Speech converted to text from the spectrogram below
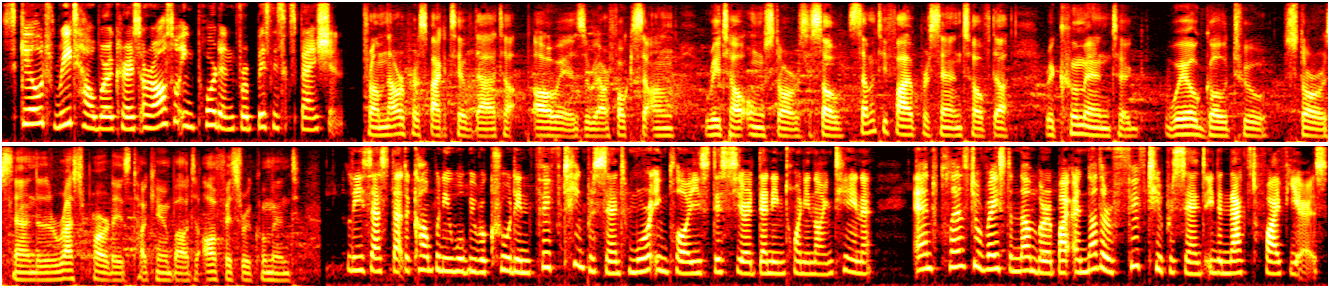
Skilled retail workers are also important for business expansion. From our perspective, that uh, always we are focused on retail owned stores. So 75% of the recruitment will go to stores, and the rest part is talking about office recruitment. Lee says that the company will be recruiting 15% more employees this year than in 2019 and plans to raise the number by another 50% in the next five years.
